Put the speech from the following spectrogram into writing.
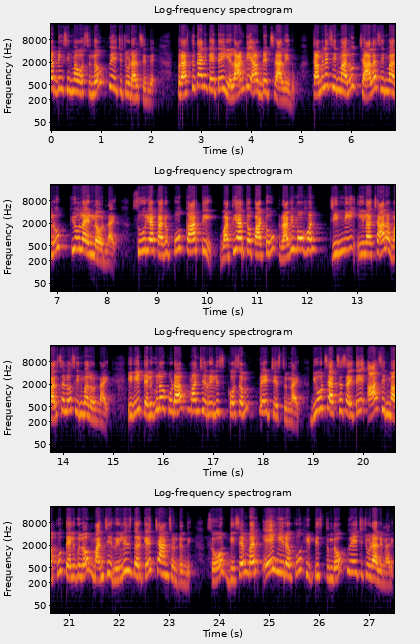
డబ్బింగ్ సినిమా వస్తుందో వేచి చూడాల్సిందే. ప్రస్తుతానికైతే ఎలాంటి అప్డేట్స్ రాలేదు. తమిళ సినిమాలు చాలా సినిమాలు క్యూ లైన్లో ఉన్నాయి. సూర్య కరుప్పు కార్తీ వతియార్తో పాటు రవిమోహన్ జిన్ని ఇలా చాలా వరుసలో సినిమాలు ఉన్నాయి. ఇవి తెలుగులో కూడా మంచి రిలీజ్ కోసం వెయిట్ చేస్తున్నాయి. డ్యూట్ సక్సెస్ అయితే ఆ సినిమాకు తెలుగులో మంచి రిలీజ్ దొరికే ఛాన్స్ ఉంటుంది. సో డిసెంబర్ ఏ హీరోకు హిట్ ఇస్తుందో వేచి చూడాలి మరి.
